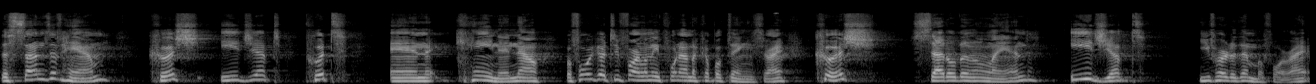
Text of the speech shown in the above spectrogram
The sons of Ham, Cush, Egypt, Put, and Canaan. Now, before we go too far, let me point out a couple things, right? Cush settled in a land. Egypt, you've heard of them before, right?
